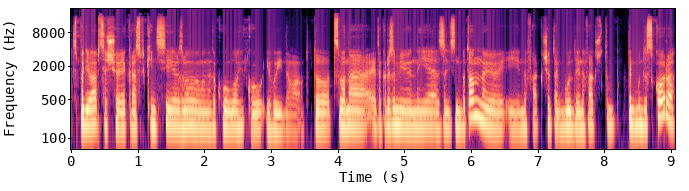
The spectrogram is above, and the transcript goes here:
сподівався, що якраз в кінці розмови ми на таку логіку і вийдемо. Тобто, це вона, я так розумію, не є залізнобетонною, і не факт, що так буде, і не факт, що так буде скоро,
